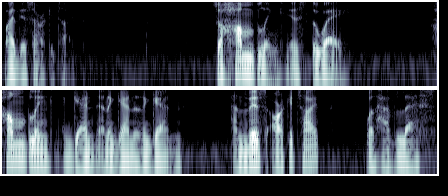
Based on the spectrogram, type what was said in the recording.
by this archetype. So, humbling is the way. Humbling again and again and again. And this archetype will have less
